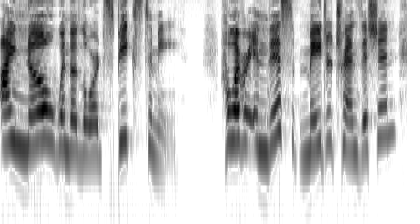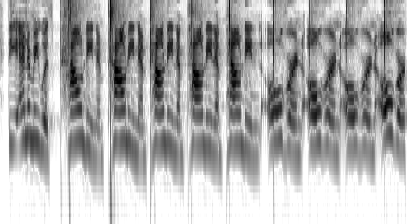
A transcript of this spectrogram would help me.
I know when the Lord speaks to me. However, in this major transition, the enemy was pounding and pounding and pounding and pounding and pounding over and over and over and over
